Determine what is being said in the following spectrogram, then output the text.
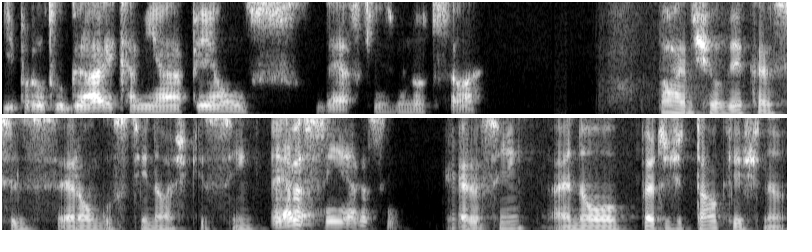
ir para outro lugar e caminhar a pé uns 10, 15 minutos, sei lá. Pá, deixa eu ver, cara, se eles eram Augustino, acho que sim. Era sim, era sim. Era sim. É no, perto de Talkish, né?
